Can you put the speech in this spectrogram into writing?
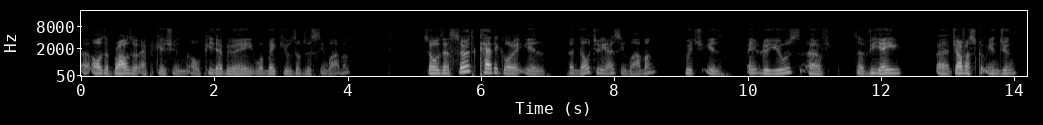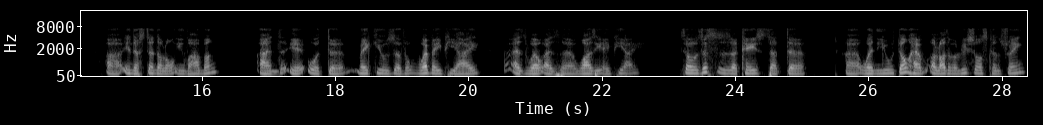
uh all the browser application or PWA will make use of this environment. So the third category is the Node.js environment, which is a reuse of the V8 uh, JavaScript engine in a standalone environment, and it would uh, make use of Web API as well as WASI API. So this is a case that uh, uh, when you don't have a lot of resource constraint,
